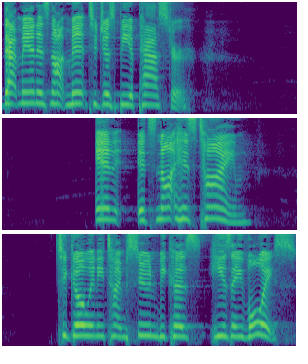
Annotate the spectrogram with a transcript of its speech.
That man is not meant to just be a pastor and it's not his time to go anytime soon because he is a voice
